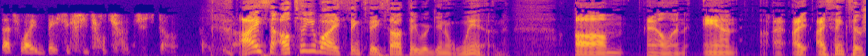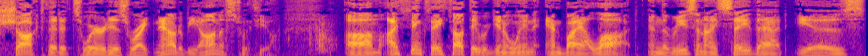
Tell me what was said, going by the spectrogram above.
That's why he basically told Trump just don't. don't do. I th- I'll tell you why I think they thought they were going to win, um, Alan, and I, I, think they're shocked that it's where it is right now. To be honest with you, um, I think they thought they were going to win and by a lot. And the reason I say that is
